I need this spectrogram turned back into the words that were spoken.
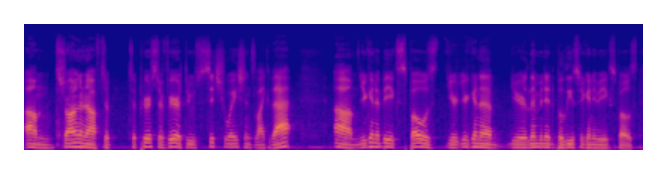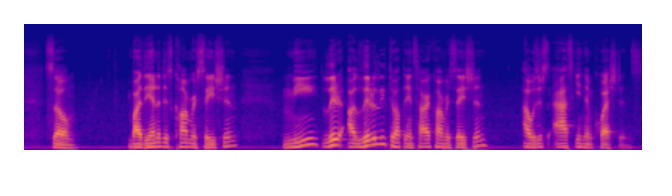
um, strong enough to, to persevere through situations like that um, you're gonna be exposed. You're, you're gonna your limited beliefs are gonna be exposed. So by the end of this conversation me I literally throughout the entire conversation i was just asking him questions.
